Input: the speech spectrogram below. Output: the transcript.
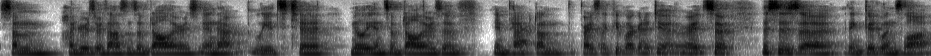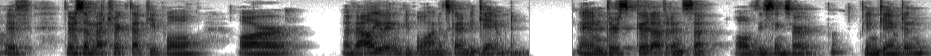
some hundreds or thousands of dollars and that leads to millions of dollars of impact on the price like people are going to do it right? So this is uh, i think goodwin's law. If there's a metric that people are evaluating people on it's going to be gamed. And there's good evidence that all of these things are being gamed and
